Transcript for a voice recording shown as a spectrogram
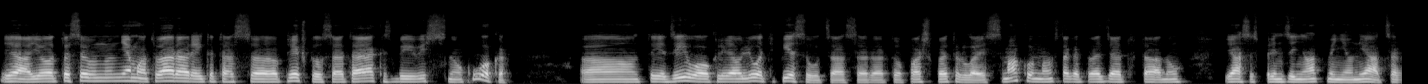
Jā, jo tas jau nu, ņemot vērā arī, ka tās uh, priekšpilsētā ēkas bija visas no koka. Uh, tie dzīvokļi jau ļoti piesūcās ar, ar to pašu petrolejas smaku, un mums tagad vajadzētu tā, nu, jāsasprindziņa atmiņa un jācer,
